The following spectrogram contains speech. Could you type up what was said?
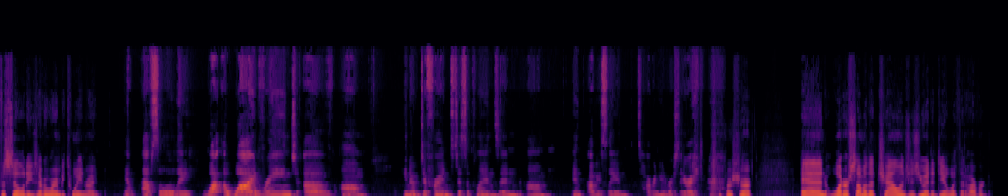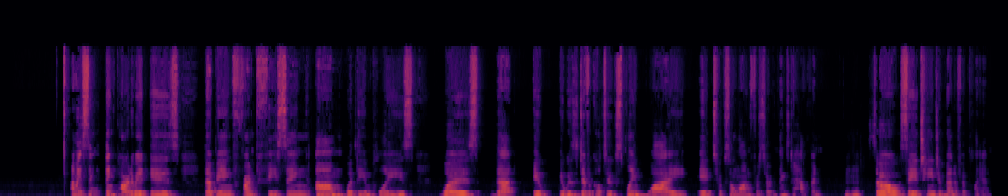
facilities everywhere in between, right? Yeah, absolutely. A wide range of, um, you know, different disciplines and, um, and obviously in Harvard University, right? For sure. And what are some of the challenges you had to deal with at Harvard? I mean, I think part of it is that being front facing um, with the employees was that it, it was difficult to explain why it took so long for certain things to happen. Mm-hmm. So, say a change in benefit plan,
